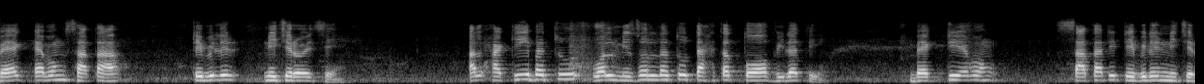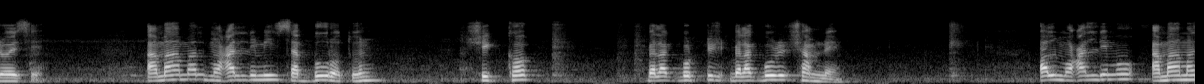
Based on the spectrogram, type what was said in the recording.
ব্যাগ এবং ছাতা টেবিলের নিচে রয়েছে। আল হাকিবাতু ওয়াল মিজল্লাতু তাহতা বিলাতি ব্যাগটি এবং ছাতাটি টেবিলের নিচে রয়েছে। আমামাল মুআল্লিমি সাব্বুরতুন, শিক্ষক ব্ল্যাকবোর্ডটি ব্ল্যাকবোর্ডের সামনে। আল মুআল্লিমু আমামা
